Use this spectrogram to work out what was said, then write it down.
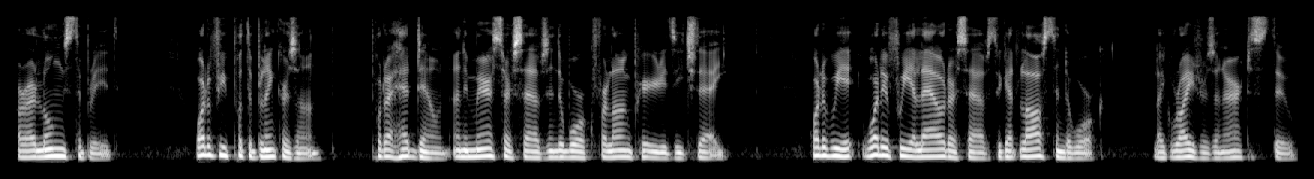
or our lungs to breathe? What if we put the blinkers on put our head down, and immerse ourselves in the work for long periods each day? What if we, what if we allowed ourselves to get lost in the work, like writers and artists do?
